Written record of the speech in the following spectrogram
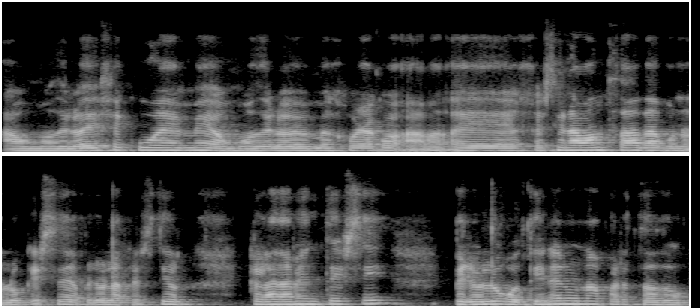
a un modelo de FQM, a un modelo de mejora eh, gestión avanzada, bueno, lo que sea, pero la gestión claramente sí, pero luego tienen un apartado,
